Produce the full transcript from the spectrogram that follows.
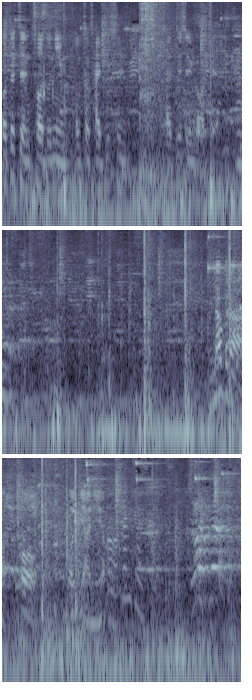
어쨌든 저 누님 엄청 잘 뛰신, 잘 뛰시는 것 같아요. 누나보다 더 언니 아니에요? 어, 한 살.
